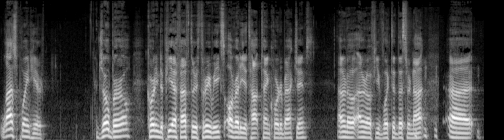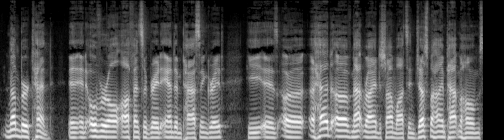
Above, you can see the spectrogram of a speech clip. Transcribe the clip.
Last point here: Joe Burrow, according to PFF, through three weeks, already a top ten quarterback. James, I don't know. I don't know if you've looked at this or not. uh, number ten in, in overall offensive grade and in passing grade. He is uh, ahead of Matt Ryan, Deshaun Watson, just behind Pat Mahomes,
